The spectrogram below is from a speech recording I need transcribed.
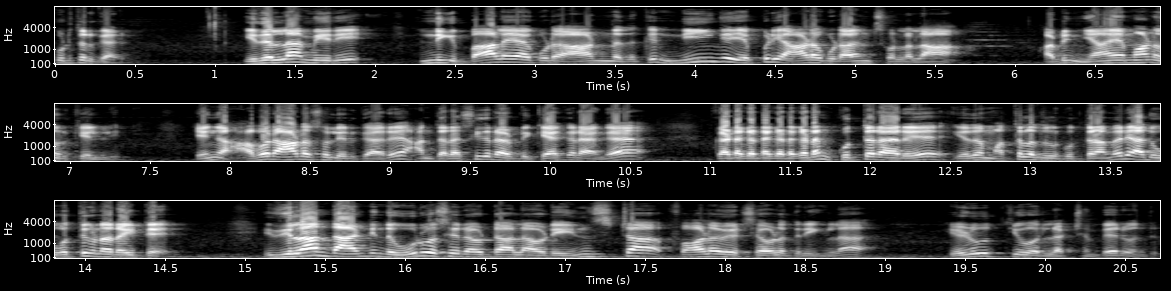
கொடுத்துருக்காரு. இதெல்லாம் மீறி இன்றைக்கி பாலையா கூட ஆடினதுக்கு நீங்கள் எப்படி ஆடக்கூடாதுன்னு சொல்லலாம் அப்படின்னு நியாயமான ஒரு கேள்வி. எங்க அவர் ஆட சொல்லியிருக்காரு அந்த ரசிகர் அப்படி கேட்குறாங்க கட கட கட கடன் குத்துறாரு ஏதோ மத்தளத்தில் குத்துற மாதிரி அது ஒத்துக்கணும் ரைட்டு. இதெல்லாம் தாண்டி இந்த ஊர்வசி ரவுட்டால் அவருடைய இன்ஸ்டா ஃபாலோவர்ஸ் எவ்வளோ தெரியுங்களா? எழுபத்தி ஒரு லட்சம் பேர் வந்து.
